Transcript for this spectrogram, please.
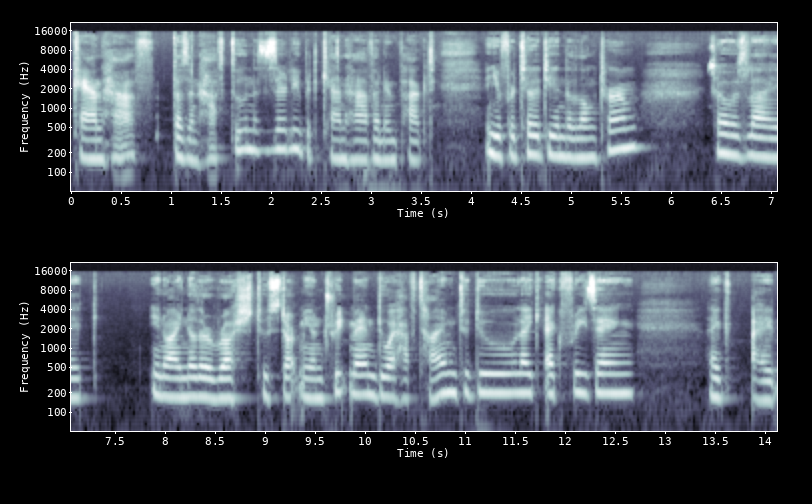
can have, doesn't have to necessarily, but can have an impact in your fertility in the long term. So I was like, you know, I know they're rushed to start me on treatment. Do I have time to do like egg freezing? Like I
